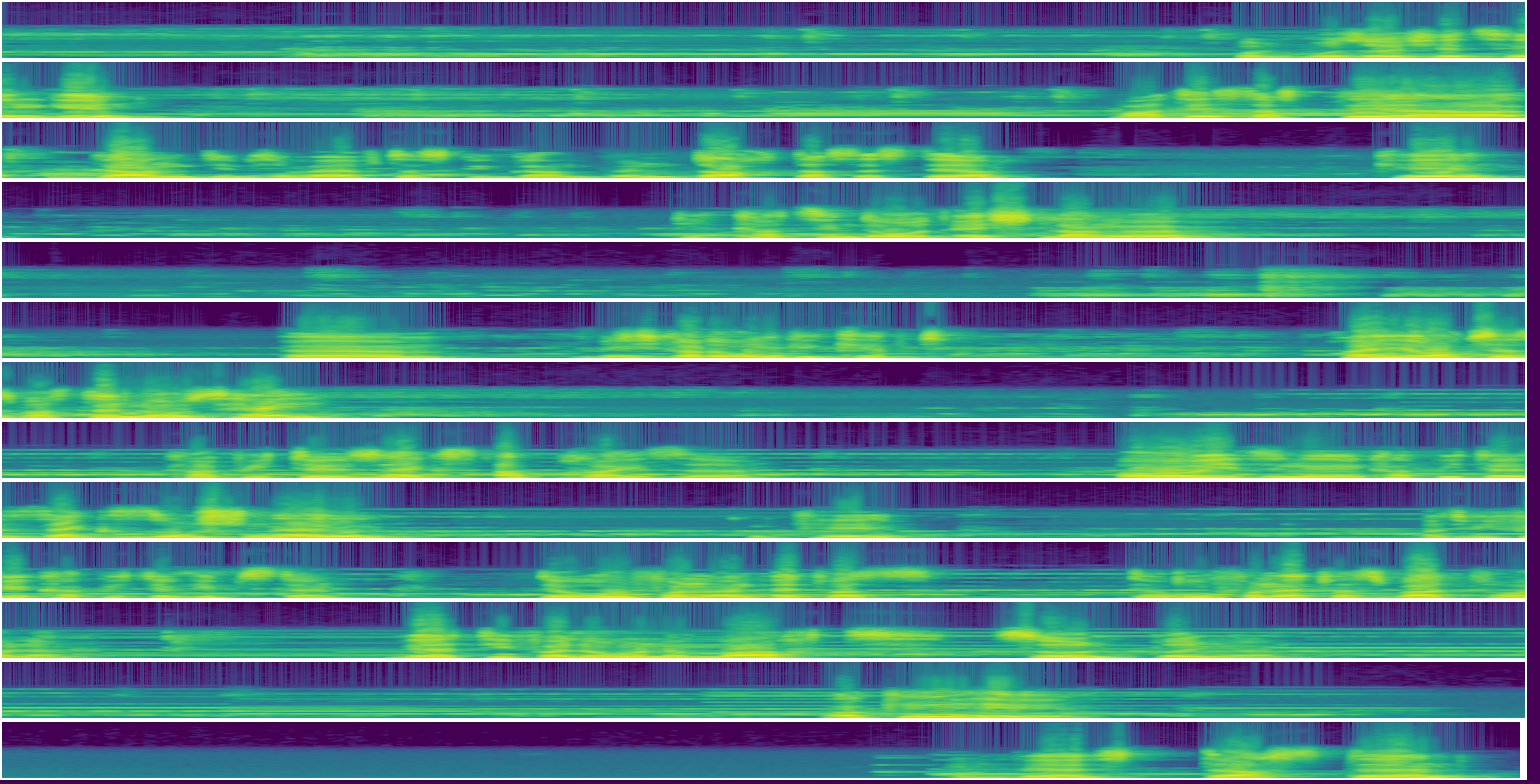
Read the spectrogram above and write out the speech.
Und wo soll ich jetzt hingehen? Warte, ist das der Gang, den ich immer öfters gegangen bin? Doch, das ist der. Okay. Die Cutscene dauert echt lange. Ähm, bin ich gerade umgekippt? Hey Roxas, was denn los? Hey! Kapitel 6, Abreise. Oh, wir sind in Kapitel 6 so schnell. Okay. Also wie viele Kapitel gibt's denn? Der Ruf von etwas der Ruf von etwas Wertvollem wird die verlorene Macht zurückbringen. Okay. Und wer ist das denn?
